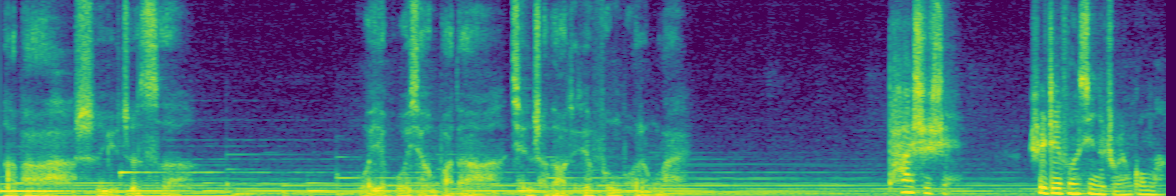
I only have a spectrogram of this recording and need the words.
哪怕事已至此，我也不想把他牵扯到这些风波中来。他是谁？是这封信的主人公吗？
